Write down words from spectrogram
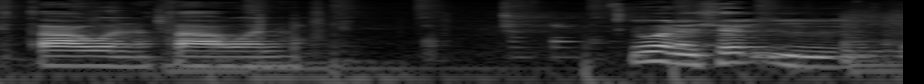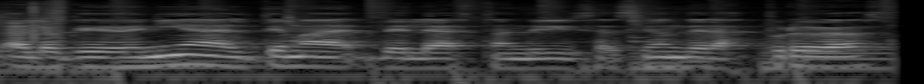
estaba bueno, estaba bueno. Y bueno, yo a lo que venía el tema de la estandarización de las pruebas,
